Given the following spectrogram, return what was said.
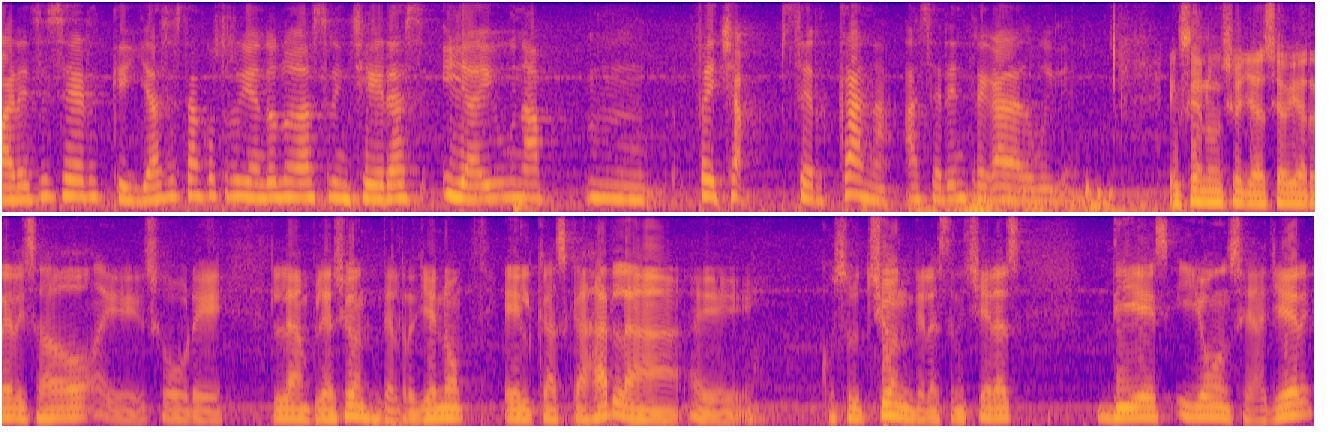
parece ser que ya se están construyendo nuevas trincheras y hay una mm, fecha cercana a ser entregada, William. Ese anuncio ya se había realizado eh, sobre la ampliación del relleno El Cascajar, la eh, construcción de las trincheras 10 y 11. Ayer,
